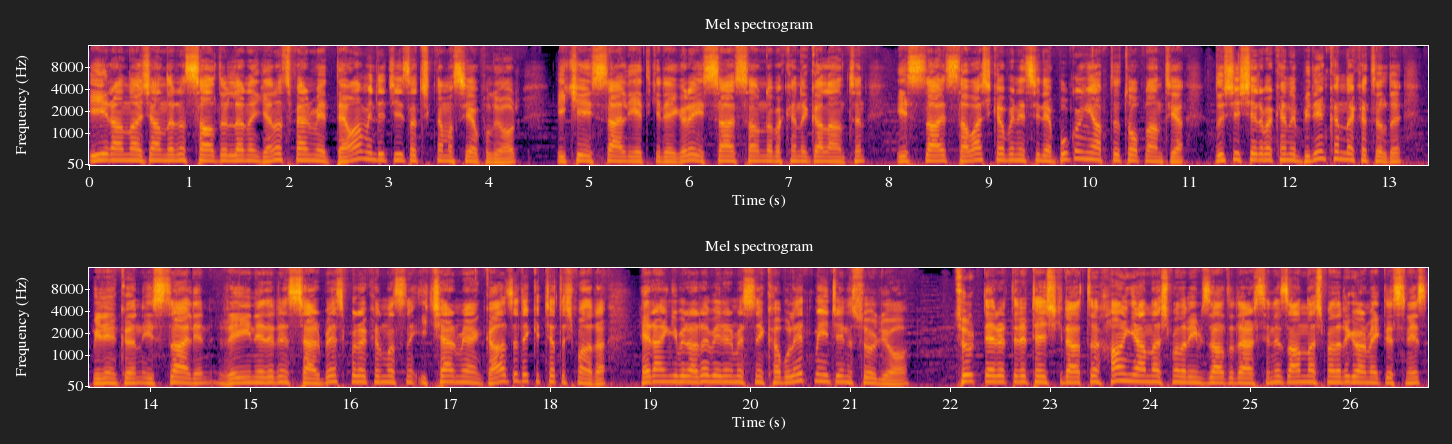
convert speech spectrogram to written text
İranlı ajanların saldırılarına yanıt vermeye devam edeceğiz açıklaması yapılıyor. İki İsrail yetkiliye göre İsrail Savunma Bakanı Galant'ın İsrail Savaş Kabinesi ile bugün yaptığı toplantıya Dışişleri Bakanı Blinken de katıldı. Blinken, İsrail'in rehinelerin serbest bırakılmasını içermeyen Gazze'deki çatışmalara herhangi bir ara verilmesini kabul etmeyeceğini söylüyor. Türk Devletleri Teşkilatı hangi anlaşmaları imzaladı dersiniz? Anlaşmaları görmektesiniz.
